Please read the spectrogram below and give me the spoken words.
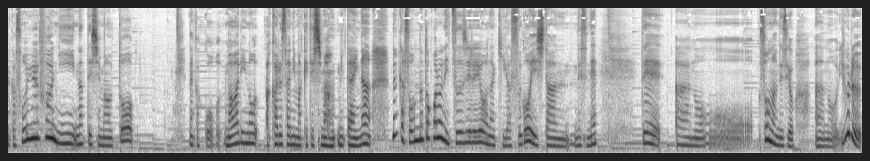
んかそういう風になってしまうとなんかこう周りの明るさに負けてしまうみたいななんかそんなところに通じるような気がすごいしたんですね。であのそうなんですよあの夜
